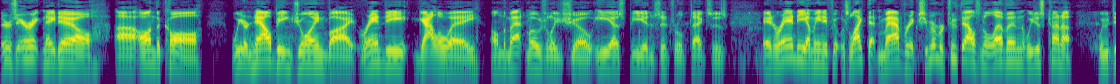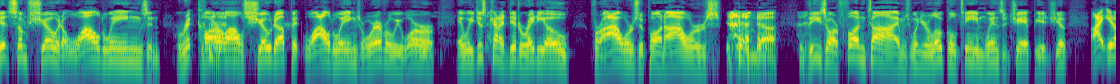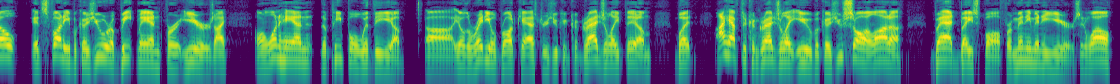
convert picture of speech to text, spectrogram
There's Eric Nadel uh, on the call. We are now being joined by Randy Galloway on the Matt Mosley Show, ESPN Central Texas. And Randy, I mean, if it was like that Mavericks, you remember 2011? We just kind of we did some show at a Wild Wings, and Rick Carlisle showed up at Wild Wings or wherever we were, and we just kind of did radio for hours upon hours. And uh, these are fun times when your local team wins a championship. I, you know, it's funny because you were a beat man for years. I, on one hand, the people with the, uh, uh, you know, the radio broadcasters, you can congratulate them, but I have to congratulate you because you saw a lot of bad baseball for many, many years. And while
